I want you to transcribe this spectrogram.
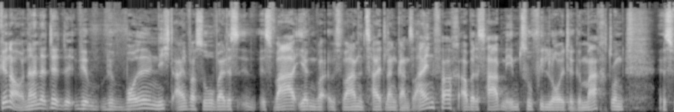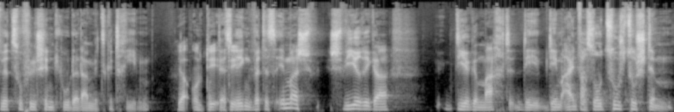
Genau, nein, wir, wir wollen nicht einfach so, weil das es war irgendwann, es war eine Zeit lang ganz einfach, aber das haben eben zu viele Leute gemacht und es wird zu viel Schindluder damit getrieben. Ja, und, die, und deswegen die, wird es immer schwieriger dir gemacht, dem, dem einfach so zuzustimmen.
